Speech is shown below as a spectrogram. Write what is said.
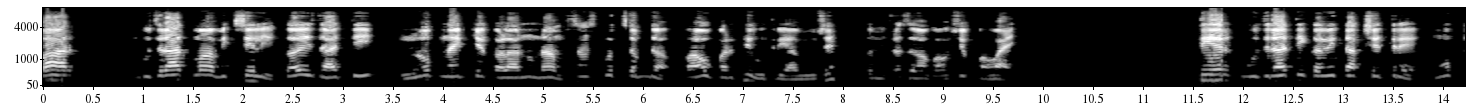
બાર, ગુજરાતમાં વિકસેલી કઈ જાતિ લોકનાટ્ય કળાનું નામ સંસ્કૃત શબ્દ ભાવ પરથી ઉતરી આવ્યું છે? તો મિત્ર જવાબ આવશે ભવાઈ. તેર ગુજરાતી કવિતા ક્ષેત્રે મુક્ત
